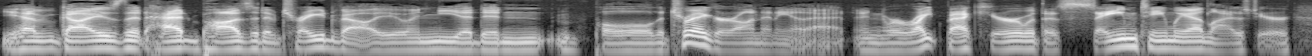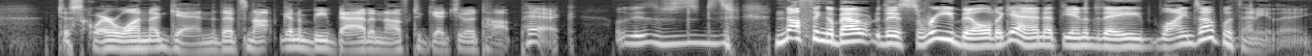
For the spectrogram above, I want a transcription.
You have guys that had positive trade value, and you didn't pull the trigger on any of that. And we're right back here with the same team we had last year to square one again. That's not going to be bad enough to get you a top pick. Nothing about this rebuild, again, at the end of the day, lines up with anything.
